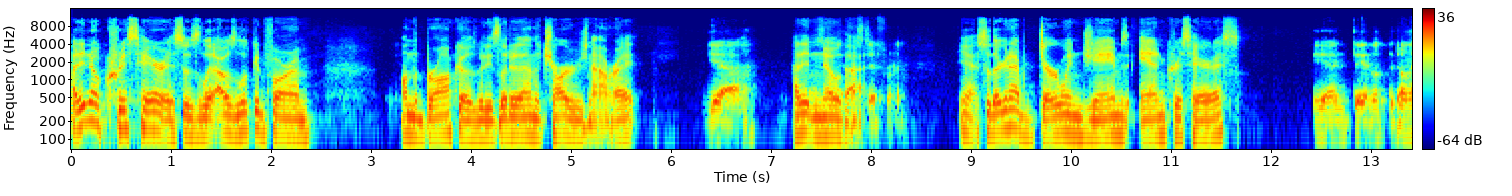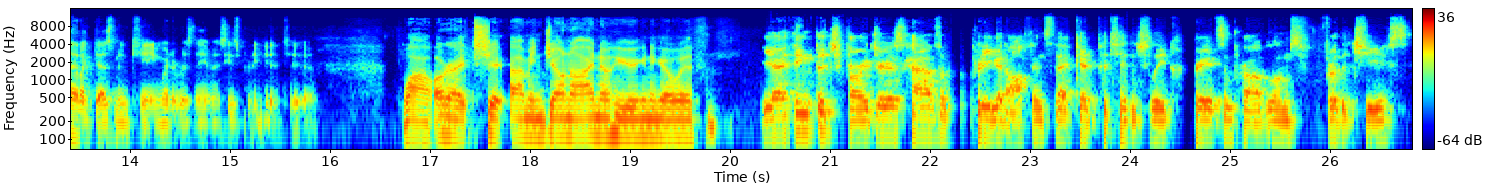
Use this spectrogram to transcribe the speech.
I didn't know Chris Harris was lit. I was looking for him on the Broncos, but he's literally on the Chargers now, right? yeah, I didn't know That's that. different. Yeah, so they're gonna have Derwin James and Chris Harris. Yeah, and they, they don't have like Desmond King, whatever his name is. He's pretty good too. Wow. All right. Shit. I mean, Jonah, I know who you're gonna go with. Yeah, I think the Chargers have a pretty good offense that could potentially create some problems for the Chiefs.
